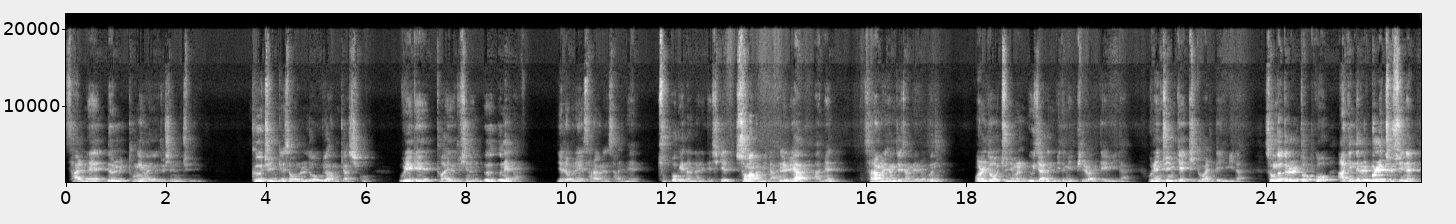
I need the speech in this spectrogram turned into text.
삶에 늘 동행하여 주시는 주님, 그 주님께서 오늘도 우리와 함께 하시고 우리에게 더하여 주시는 그 은혜가 여러분의 살아가는 삶의 축복의 나날이 되시길 소망합니다. 할렐루야. 아멘. 사랑하는 형제 자매 여러분, 오늘도 주님을 의지하는 믿음이 필요할 때입니다. 우리는 주님께 기도할 때입니다. 성도들을 돕고 악인들을 물리칠 수 있는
